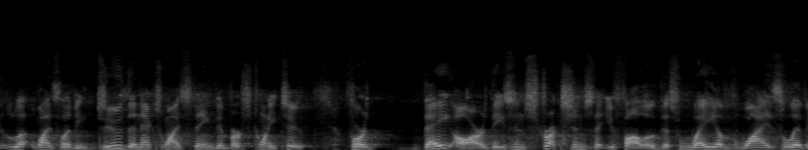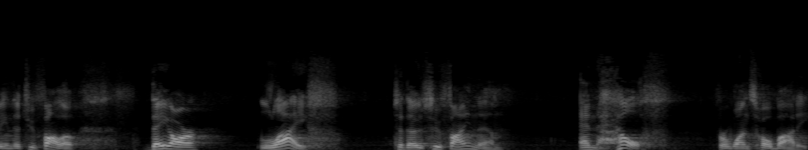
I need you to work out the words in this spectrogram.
wise living. Do the next wise thing. Then verse 22. For they are, these instructions that you follow, this way of wise living that you follow, they are life to those who find them and health for one's whole body.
